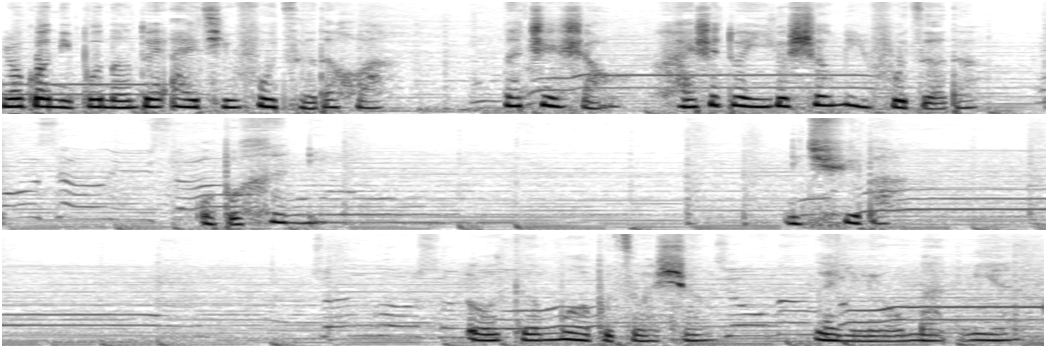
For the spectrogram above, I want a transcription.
如果你不能对爱情负责的话，那至少还是对一个生命负责的。我不恨你，你去吧。罗格默不作声，泪流满面。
